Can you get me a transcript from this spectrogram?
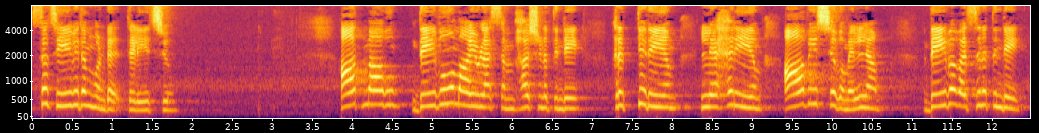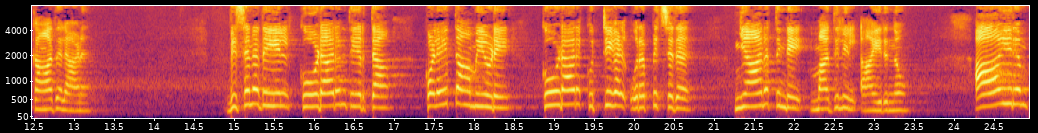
സ്വജീവിതം കൊണ്ട് തെളിയിച്ചു. ആത്മാവും ദൈവവുമായുള്ള സംഭാഷണത്തിന്റെ കൃത്യതയും ലഹരിയും ആവേശവുമെല്ലാം ദൈവവചനത്തിന്റെ കാതലാണ്. വിസനതയിൽ കൂടാരം തീർത്ത കൊളേത്താമയുടെ കൂടാര കുറ്റികൾ ഉറപ്പിച്ചത് ജ്ഞാനത്തിന്റെ മതിലിൽ ആയിരുന്നു. ആയിരം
